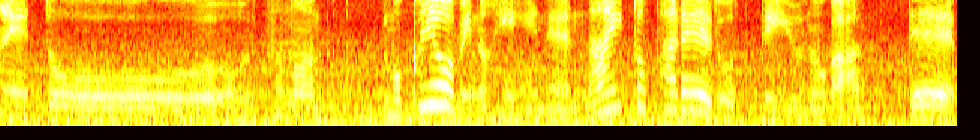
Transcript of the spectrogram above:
えっ、ー、とその木曜日の日にねナイトパレードっていうのがあって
